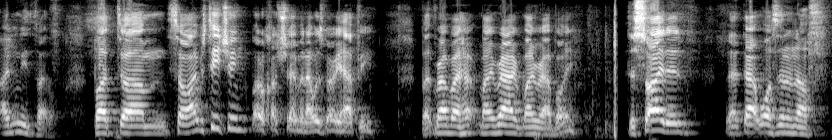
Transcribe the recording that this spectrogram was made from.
I didn't need the title. But um, so I was teaching Baruch Hashem, and I was very happy. But Rabbi, my my rabbi, decided that that wasn't enough.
